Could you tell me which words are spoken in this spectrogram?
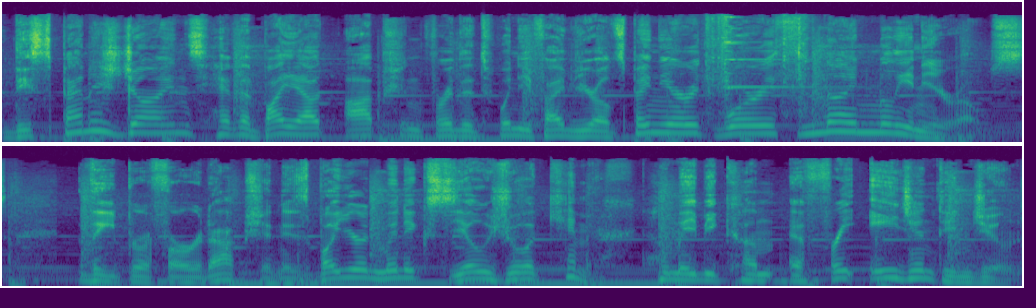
The Spanish Giants have a buyout option for the 25-year-old Spaniard worth 9 million euros. The preferred option is Bayern Munich's Joshua Kimmich, who may become a free agent in June.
